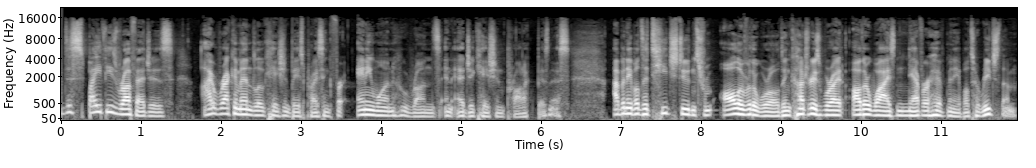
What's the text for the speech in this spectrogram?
Despite these rough edges, I recommend location based pricing for anyone who runs an education product business. I've been able to teach students from all over the world in countries where I'd otherwise never have been able to reach them.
